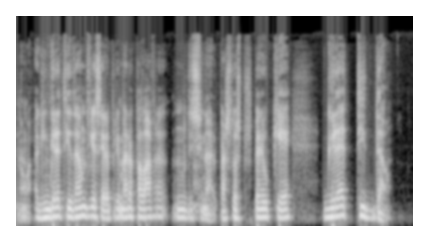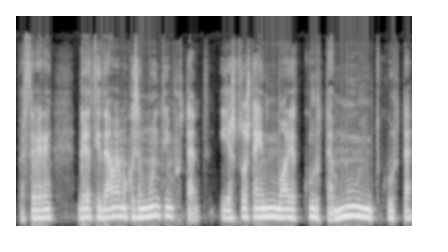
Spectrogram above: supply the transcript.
Não, a ingratidão devia ser a primeira palavra no dicionário, para as pessoas perceberem o que é gratidão. Para saberem, gratidão é uma coisa muito importante e as pessoas têm memória curta, muito curta,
